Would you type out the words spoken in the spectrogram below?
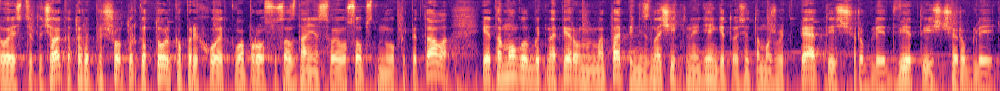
То есть это человек, который пришел, только-только приходит к вопросу создания своего собственного капитала. И это могут быть на первом этапе незначительные деньги. То есть это может быть 5 тысяч рублей, 2 тысячи рублей,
